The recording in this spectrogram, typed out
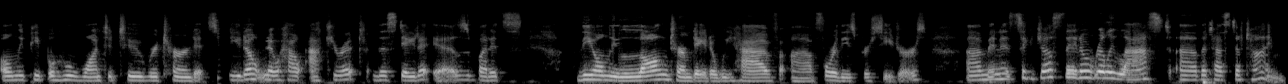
only people who wanted to returned it. So, you don't know how accurate this data is, but it's the only long-term data we have uh, for these procedures, um, and it suggests they don't really last uh, the test of time.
